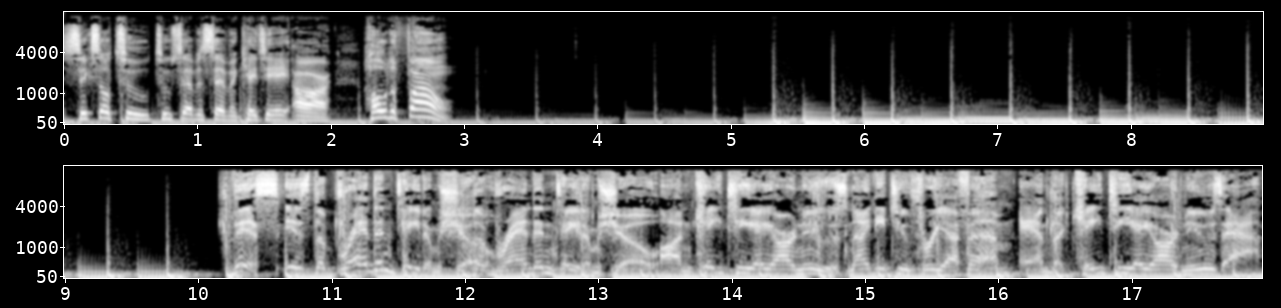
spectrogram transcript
602 277 KTAR. Hold the phone. This is the Brandon Tatum Show. The Brandon Tatum Show on KTAR News 923 FM and the KTAR News app.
